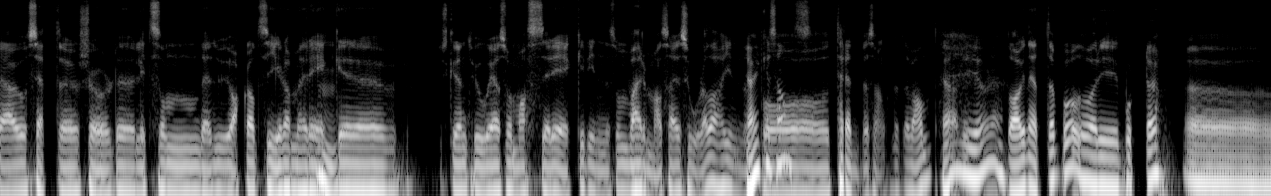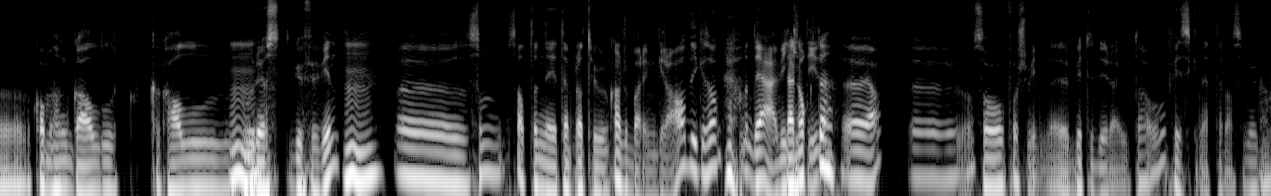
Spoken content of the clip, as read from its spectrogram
Jeg har jo sett det sjøl, litt som det du akkurat sier da, med Mm. reker. Husker en tur hvor jeg så masse reker inne som varma seg i sola, da, inne Ja, på 30 cm vann. Ja, de gjør det. Dagen etterpå var de borte. Uh, kom en sånn gal, kald Mm. nordøst guffevind Mm. uh, som satte ned temperaturen kanskje bare en grad, ikke sant? Ja. Men det er Det er nok, det. Uh, ja. Øh, og så forsvinner byttedyra ut da, og fisken etter, da, selvfølgelig.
